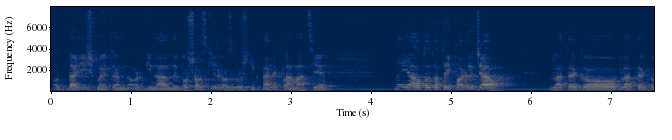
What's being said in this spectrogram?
Oddaliśmy ten oryginalny boszowski rozrusznik na reklamację. No i auto do tej pory działa. Dlatego, dlatego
